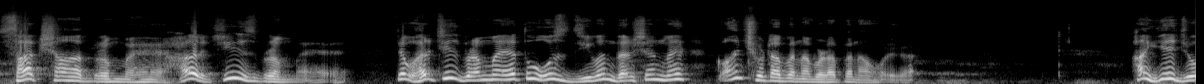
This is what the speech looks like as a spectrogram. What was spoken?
साक्षात ब्रह्म है, हर चीज़ ब्रह्म है। जब हर चीज़ ब्रह्म है तो उस जीवन दर्शन में कौन छोटा बना बड़ा पना होएगा? हाँ ये जो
